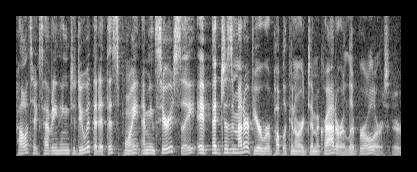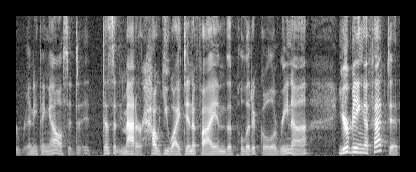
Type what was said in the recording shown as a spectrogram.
politics have anything to do with it at this point. I mean, seriously, it, it doesn't matter if you're a Republican or a Democrat or a liberal or, or anything else. It, it doesn't matter how you identify in the political arena. You're being affected.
